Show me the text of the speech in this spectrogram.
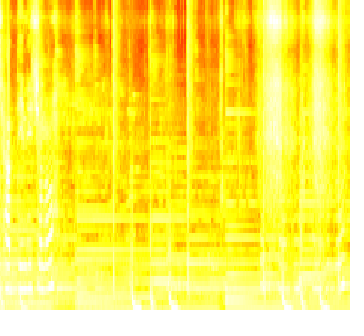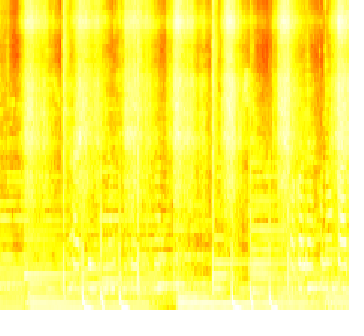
ঝাঁট দিয়ে নিয়ে চলো। সকালে এখনও কাজ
